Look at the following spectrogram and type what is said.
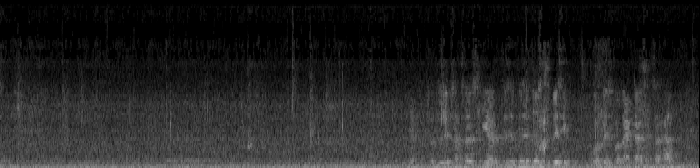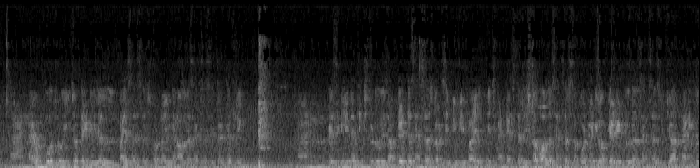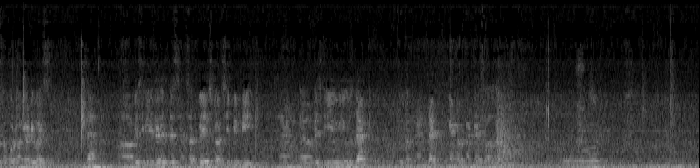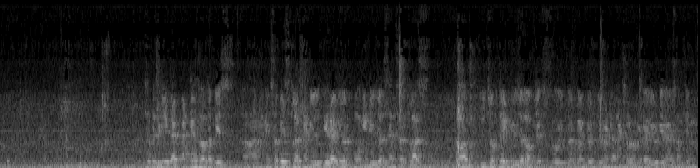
yeah. So the lib sensors here, this is this is just basic code base for the entire sensor HAL. And I won't go through each of the individual files as such for now. You can always access it at that link. And basically the things to do is update the sensors.cpp file which contains the list of all the sensors supported. You update it to the sensors which you are planning to support on your device. Then uh, basically there is this sensor base.cpp and uh, basically you use that and that kind of contains all the So basically that contains all the base, uh, it's a base class and you will derive your own individual sensor class for each of the individual objects. So if you are going to implement an accelerometer, you derive something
